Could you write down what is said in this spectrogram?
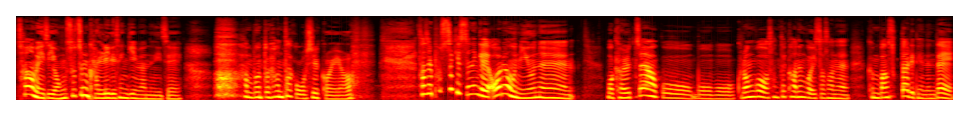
처음에 이제 영수증 갈 일이 생기면은 이제 한 번 또 현타가 오실 거예요. 사실 포스기 쓰는 게 어려운 이유는 뭐 결제하고 뭐뭐 뭐 그런 거 선택하는 거 있어서는 금방 숙달이 되는데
